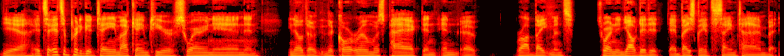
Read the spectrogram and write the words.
Yeah, it's it's a pretty good team. I came to your swearing in, and you know the the courtroom was packed, and and uh, Rob Bateman's swearing in. Y'all did it basically at the same time, but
